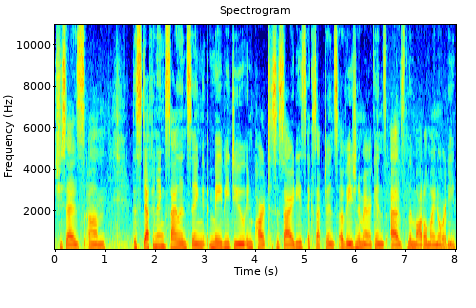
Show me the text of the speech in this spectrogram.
She says, um, this deafening silencing may be due in part to society's acceptance of Asian Americans as the model minority.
